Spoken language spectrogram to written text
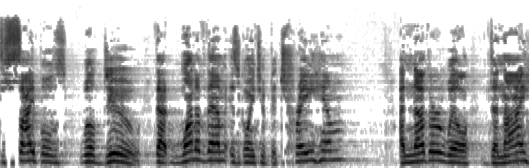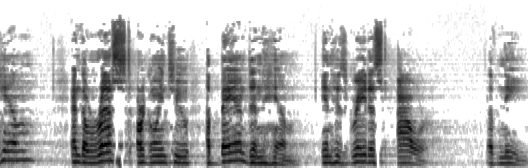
disciples will do, that one of them is going to betray him, another will deny him, and the rest are going to abandon him in his greatest hour of need.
